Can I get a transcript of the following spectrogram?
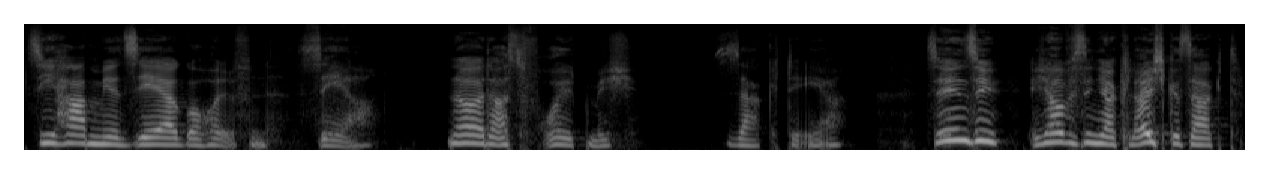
Sie haben mir sehr geholfen, sehr. Na, das freut mich, sagte er. Sehen Sie, ich habe es Ihnen ja gleich gesagt.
